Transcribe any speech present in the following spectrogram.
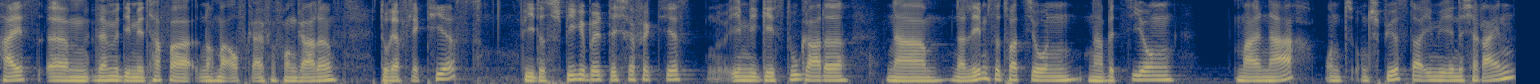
Heißt, ähm, wenn wir die Metapher nochmal aufgreifen von gerade, du reflektierst, wie das Spiegelbild dich reflektierst, irgendwie gehst du gerade einer, einer Lebenssituation, einer Beziehung mal nach und, und spürst da irgendwie in dich herein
